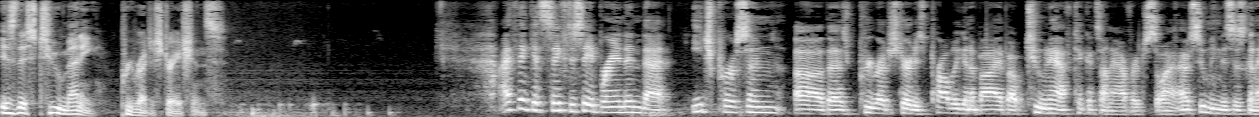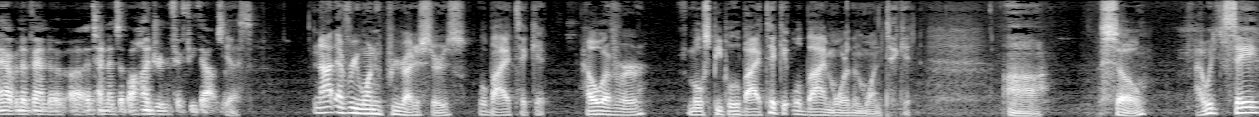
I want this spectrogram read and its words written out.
is this too many pre-registrations? I think it's safe to say, Brandon, that each person uh, that is pre-registered is probably going to buy about two and a half tickets on average. So I- I'm assuming this is going to have an event of, uh, attendance of 150,000. Yes. Not everyone who pre-registers will buy a ticket. However, most people who buy a ticket will buy more than one ticket. Uh, so I would say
